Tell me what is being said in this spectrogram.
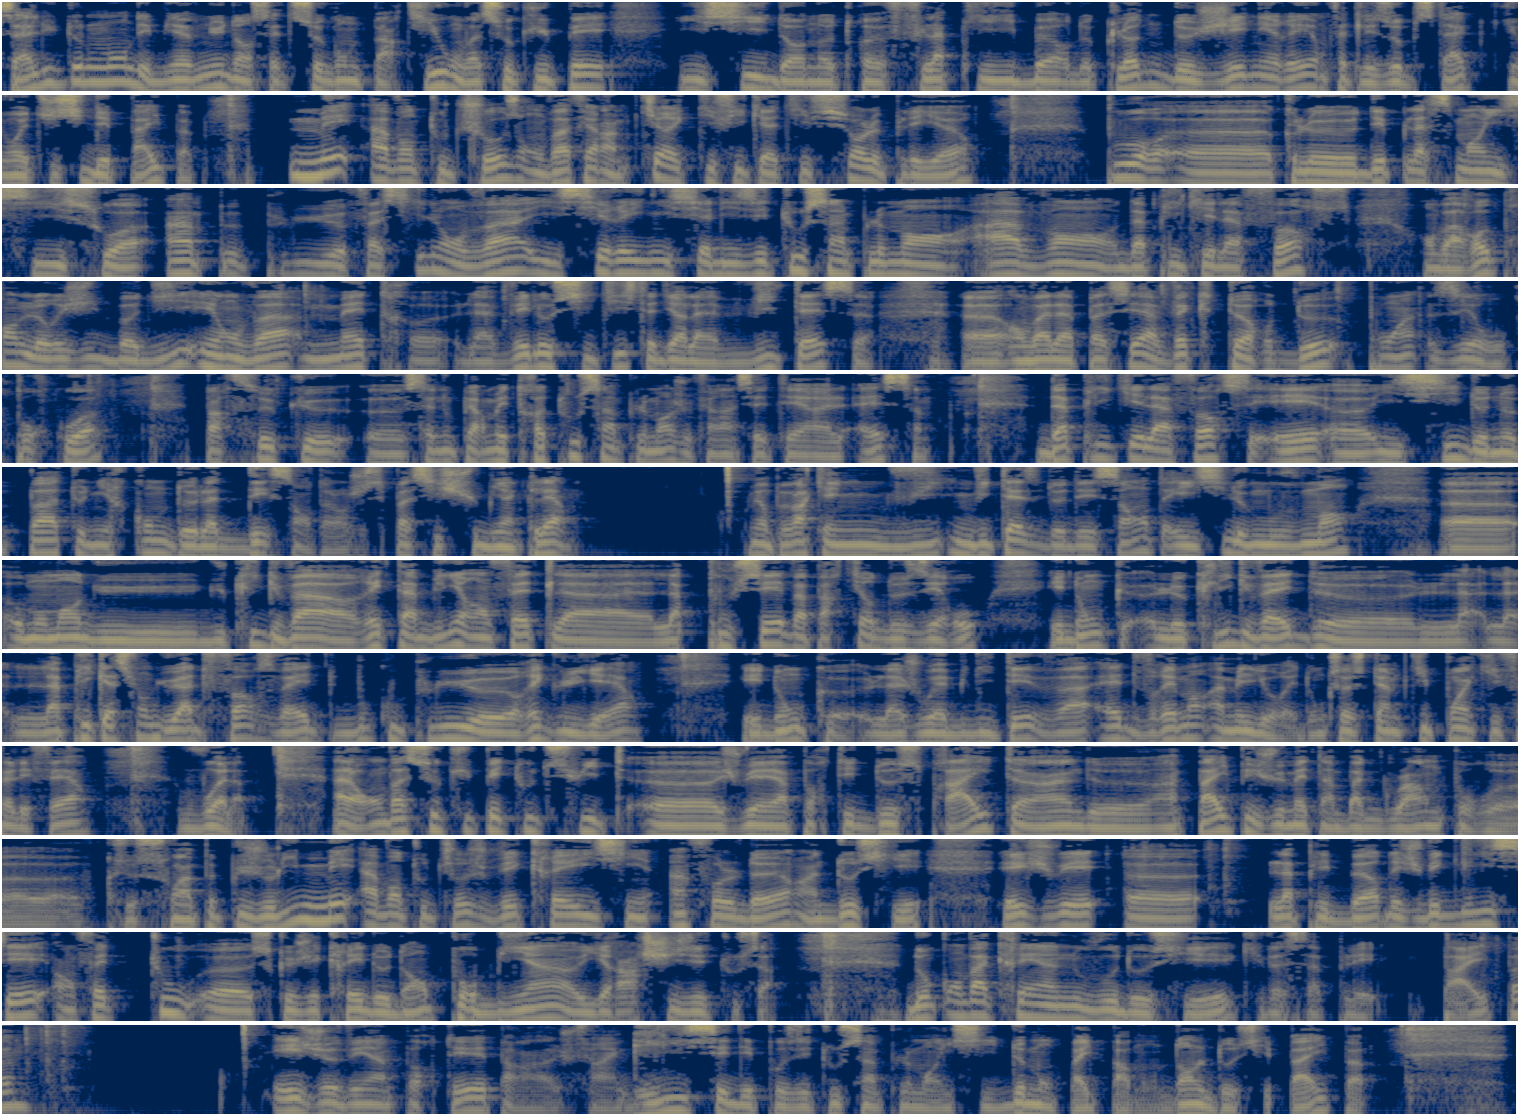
Salut tout le monde et bienvenue dans cette seconde partie où on va s'occuper ici dans notre Flappy Bird clone de générer en fait les obstacles qui vont être ici des pipes. Mais avant toute chose, on va faire un petit rectificatif sur le player pour euh, que le déplacement ici soit un peu plus facile, on va ici réinitialiser tout simplement avant d'appliquer la force. On va reprendre le rigid body et on va mettre la velocity, c'est-à-dire la vitesse, euh, on va la passer à vecteur 2.0. Pourquoi? Parce que euh, ça nous permettra tout simplement, je vais faire un CTRL-S, d'appliquer la force et ici de ne pas tenir compte de la descente. Alors je ne sais pas si je suis bien clair mais on peut voir qu'il y a une, vitesse de descente. Et ici le mouvement euh, au moment du, clic va rétablir en fait la, poussée va partir de zéro. Et donc le clic va être euh, l'application du add force va être beaucoup plus euh, régulière. Et donc la jouabilité va être vraiment améliorée. Donc ça c'était un petit point qu'il fallait faire. Voilà. Alors on va s'occuper tout de suite je vais apporter deux sprites un de un pipe et je vais mettre un background pour que ce soit un peu plus joli. Mais avant toute chose je vais créer ici un folder, un dossier, et je vais euh, l'appeler Bird et je vais glisser en fait tout euh, ce que j'ai créé dedans pour bien euh, hiérarchiser tout ça. Donc on va créer un nouveau dossier qui va s'appeler Pipe et je vais importer, par je vais faire un glisser déposer tout simplement ici de mon pipe pardon dans le dossier pipe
